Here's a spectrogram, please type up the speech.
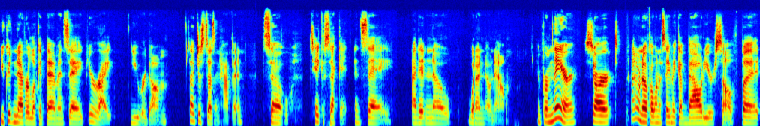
you could never look at them and say, You're right, you were dumb. That just doesn't happen. So take a second and say, I didn't know what I know now. And from there, start, I don't know if I want to say make a vow to yourself, but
